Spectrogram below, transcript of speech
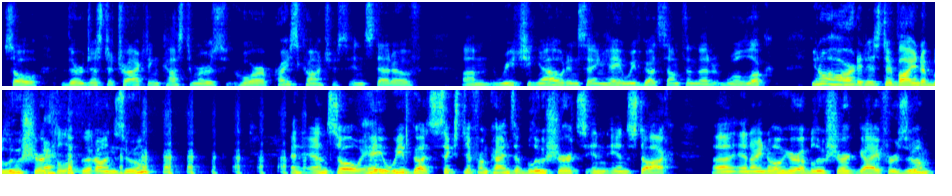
So they're just attracting customers who are price conscious instead of um, reaching out and saying, "Hey, we've got something that will look you know how hard it is to find a blue shirt to look good on Zoom? and and so hey, we've got six different kinds of blue shirts in in stock. Uh, and I know you're a blue shirt guy for Zoom,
